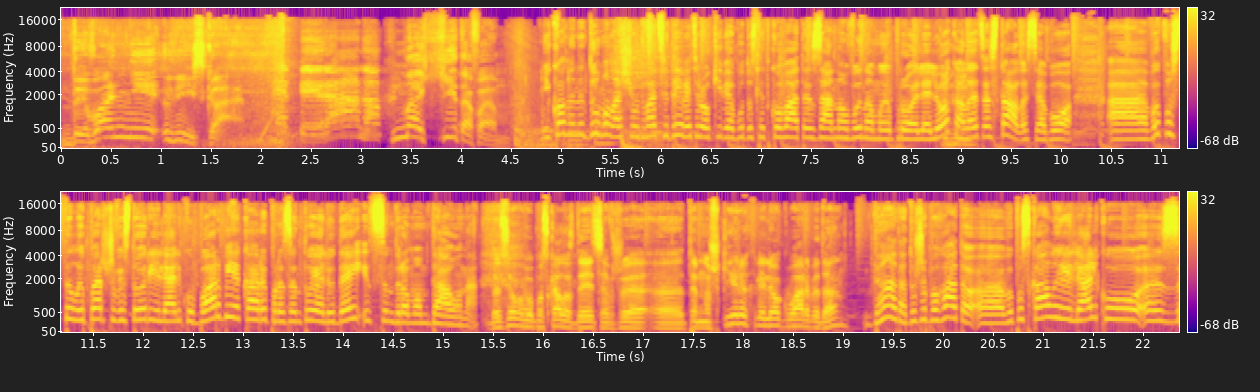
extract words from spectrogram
Диванні війська. Хеппі ранок на Хіт FM. Ніколи не думала, що у 29 років я буду слідкувати за новинами про ляльок, але це сталося, бо а, випустили першу в історії ляльку Барбі, яка репрезентує людей із синдромом Дауна. До цього випускали, здається, вже е, темношкірих ляльок Барбі, да? Да, та дуже багато. Е, Випускали ляльку е, з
